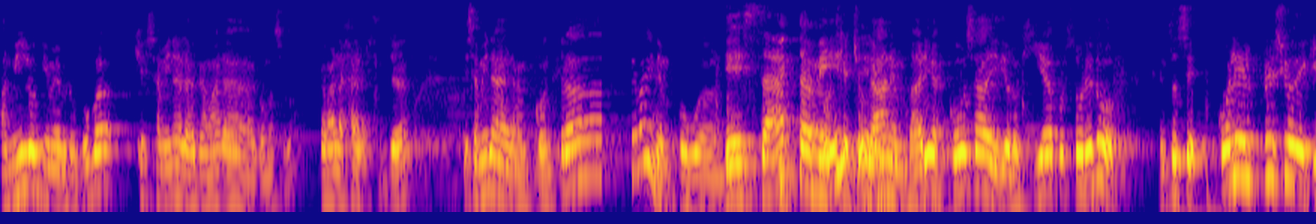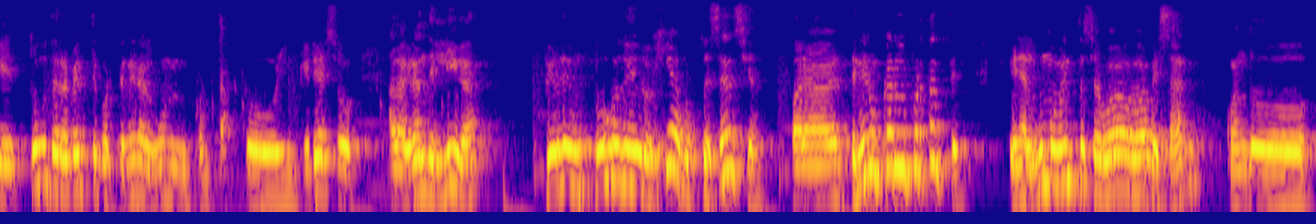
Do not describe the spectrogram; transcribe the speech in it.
A mí lo que me preocupa que esa mina, la cámara, ¿cómo se llama? Kamala Harris. ¿Ya? Esa mina era en contra de Biden, pues, weón. Exactamente. Porque chocaban en varias cosas, ideología por sobre todo. Entonces, ¿cuál es el precio de que tú de repente por tener algún contacto o ingreso a las grandes ligas, pierdes un poco tu ideología, pues, tu esencia, para tener un cargo importante? En algún momento esa va a pesar cuando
